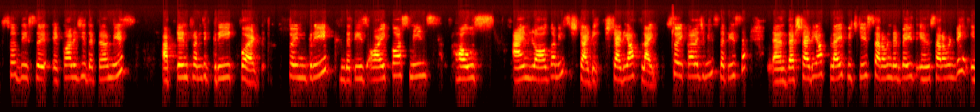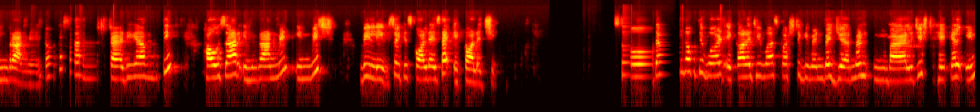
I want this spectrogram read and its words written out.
So this uh, ecology, the term is obtained from the Greek word. So in Greek, that is oikos means house and loga means study, study of life. So ecology means that is uh, the study of life which is surrounded by the surrounding environment. Okay, so study of the house or environment in which we live. So it is called as the ecology. So the meaning of the word ecology was first given by German biologist Haeckel in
